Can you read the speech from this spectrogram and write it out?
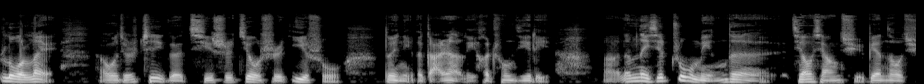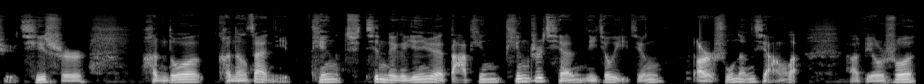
落泪。啊，我觉得这个其实就是艺术对你的感染力和冲击力。啊，那么那些著名的交响曲变奏曲，其实很多可能在你听进这个音乐大厅听之前，你就已经。耳熟能详了，啊，比如说，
